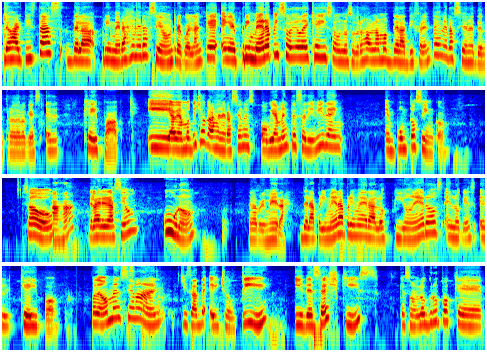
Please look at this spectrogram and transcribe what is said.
los artistas de la primera generación, recuerdan que en el primer episodio de K-Zone nosotros hablamos de las diferentes generaciones dentro de lo que es el K-Pop. Y habíamos dicho que las generaciones obviamente se dividen en punto 5. So, de la generación 1. De la primera. De la primera, primera, los pioneros en lo que es el K-Pop. Podemos mencionar quizás de HOT y de Sesh Kiss, que son los grupos que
